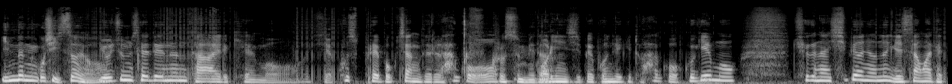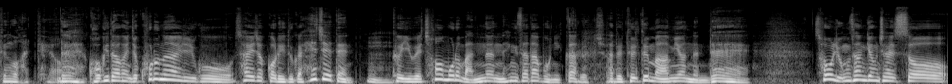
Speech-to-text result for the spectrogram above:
있는 곳이 있어요. 요즘 세대는 다 이렇게 뭐 이제 코스프레 복장들을 하고 그렇습니다. 어린이집에 보내기도 하고 그게 뭐 최근 한 10여 년은 일상화됐던 것 같아요. 네, 거기다가 이제 코로나19 사회적 거리두기가 해제된 음. 그 이후에 처음으로 맞는 행사다 보니까 그렇죠. 다들 들뜬 마음이었는데 서울 용산경찰서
